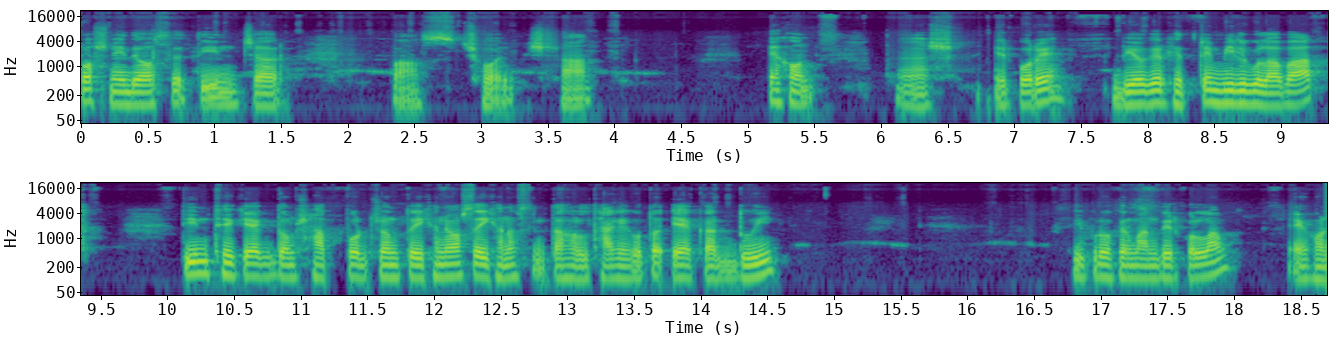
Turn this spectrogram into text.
প্রশ্নেই দেওয়া আছে, তিন, চার, পাঁচ, ছয়, সাত। এখন এরপরে বিয়োগের ক্ষেত্রে মিলগুলা বাদ তিন থেকে একদম সাত পর্যন্ত এখানে আছে এখানে আছে, তাহলে থাকে কত? এক আর দুই। সি পূরকের মান বের করলাম। এখন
